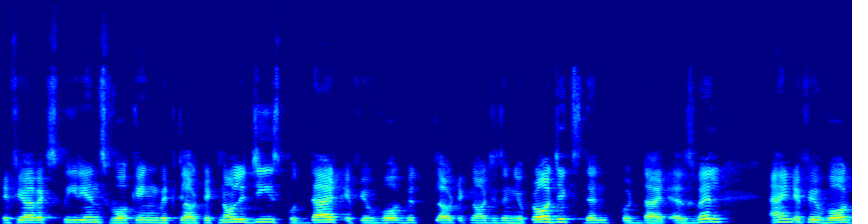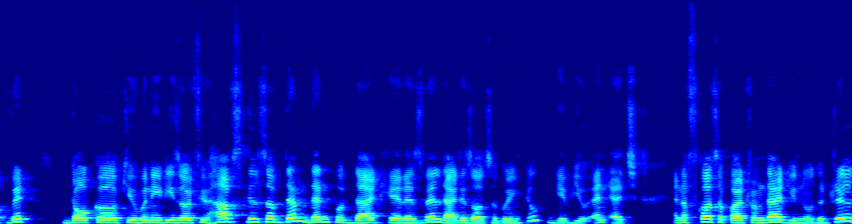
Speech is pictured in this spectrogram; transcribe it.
If you have experience working with cloud technologies, put that. If you've worked with cloud technologies in your projects, then put that as well. And if you've worked with Docker, Kubernetes, or if you have skills of them, then put that here as well. That is also going to give you an edge. And of course, apart from that, you know the drill.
